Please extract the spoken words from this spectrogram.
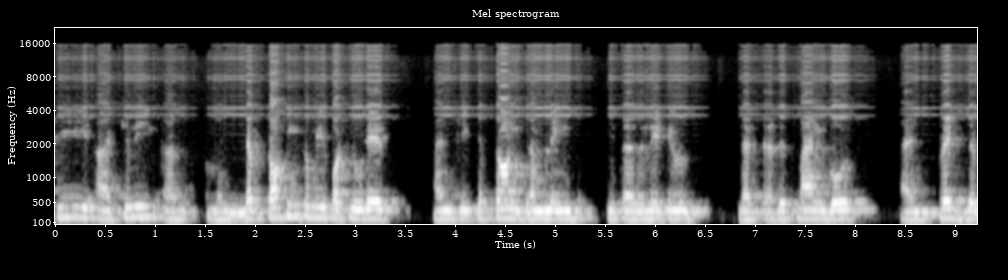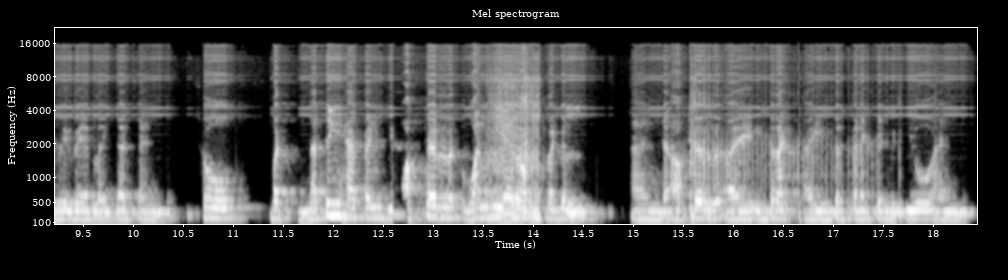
she actually uh, I mean, left talking to me for few days, and she kept on grumbling with her relatives that uh, this man goes and spreads everywhere like that, and so. But nothing happened after one year of struggle, and after I interact, I interconnected with you, and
